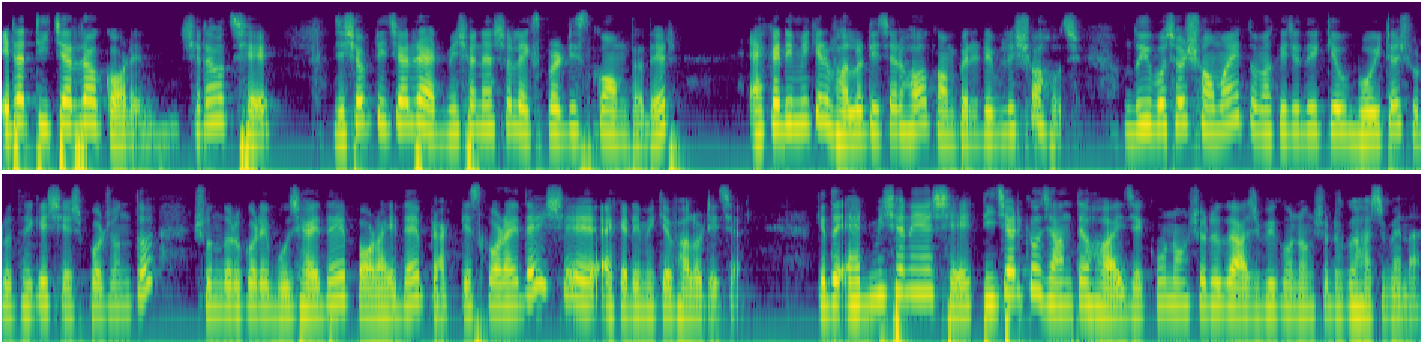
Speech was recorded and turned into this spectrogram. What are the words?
এটা টিচাররাও করেন। সেটা হচ্ছে, যেসব টিচাররা অ্যাডমিশনে আসলে এক্সপার্টিস কম তাদের একাডেমিকের ভালো টিচার হওয়া কম্পারেটিভলি সহজ। দুই বছর সময় তোমাকে যদি কেউ বইটা শুরু থেকে শেষ পর্যন্ত সুন্দর করে বুঝাই দেয় পড়াই দেয় প্র্যাকটিস করাই দেয়, সে একাডেমিকে ভালো টিচার কিন্তু অ্যাডমিশনে এসে টিচারকেও জানতে হয় যে কোন অংশটুকু আসবে, কোন অংশটুকু আসবে না।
